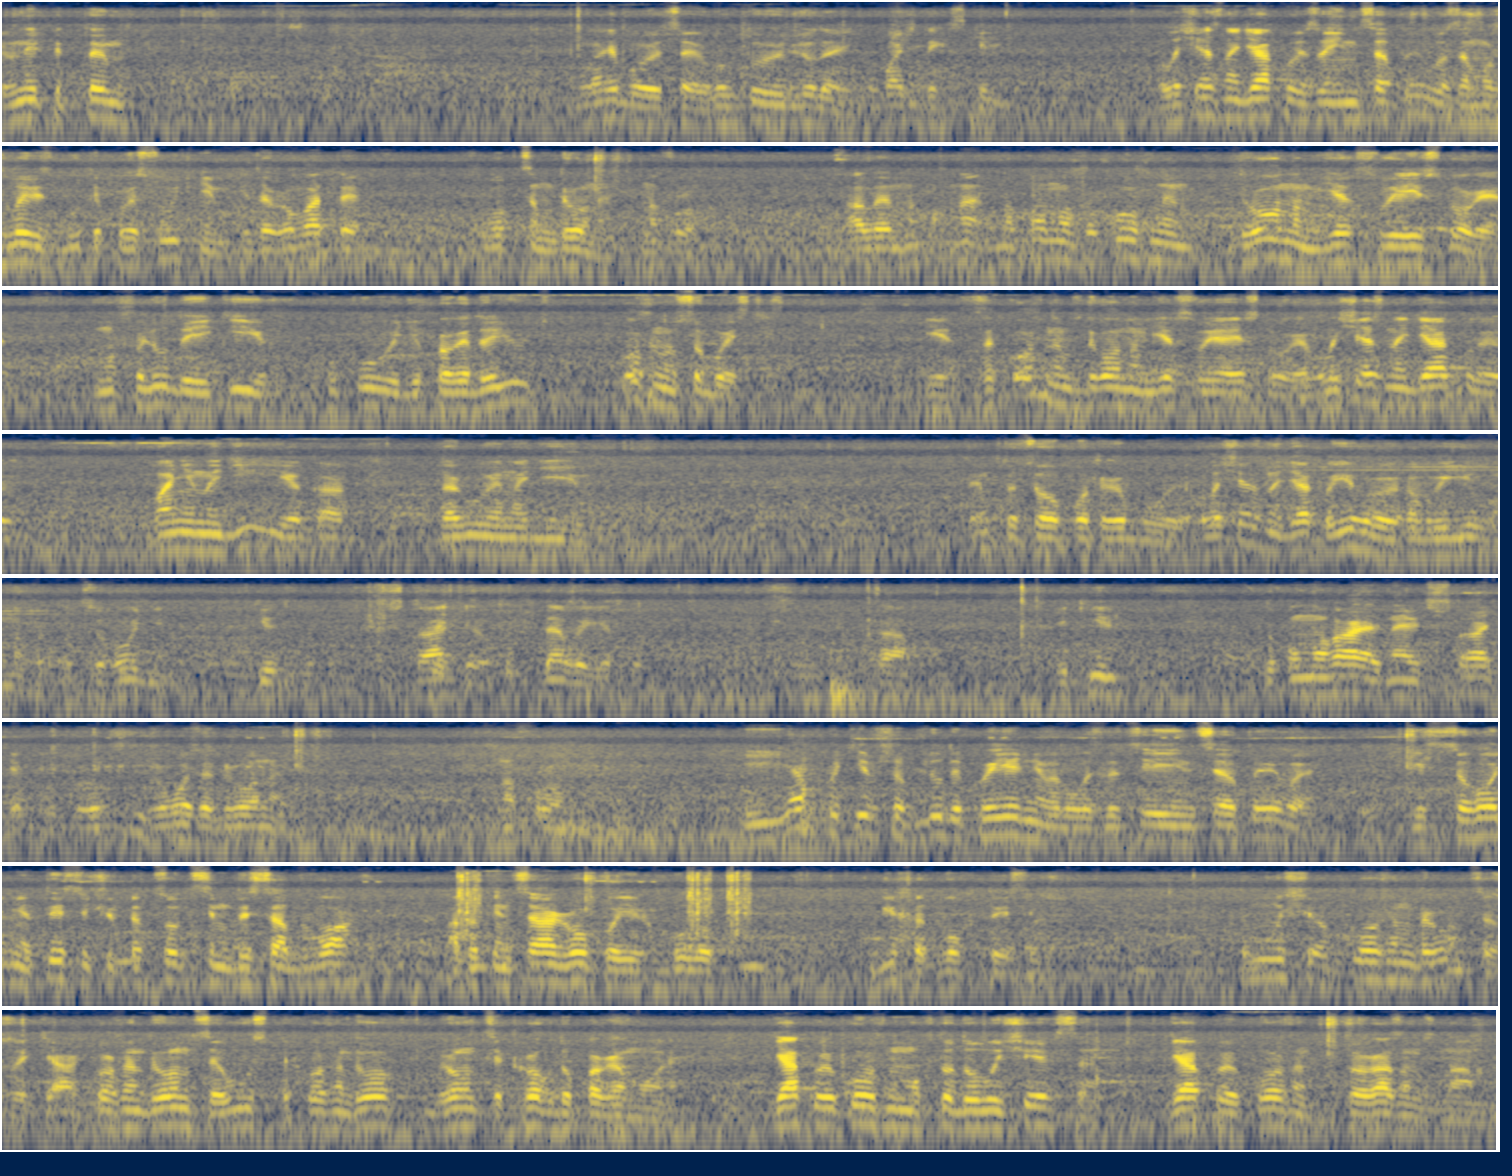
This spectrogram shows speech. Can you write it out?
І вони під тим лейбою це гуртують людей. Бачите їх скільки. Величезне дякую за ініціативу, за можливість бути присутнім і дарувати хлопцям дрони на фронт. Але на- на- напевно за кожним дроном є своя історія. Тому що люди, які їх купують і передають, кожен особистість. І за кожним дроном є своя історія. Величезне дякую пані Надії, яка дарує надію тим, хто цього потребує. Величезне дякую Ігорю Гавриїлу, наприклад, сьогодні, які в штаті, де ви є тут, які допомагають навіть в штаті і привозять дрони на фронт. І я б хотів, щоб люди приєднувалися до цієї ініціативи. І сьогодні 1572, а до кінця року їх було більше двох тисяч. Тому що кожен дрон це життя, кожен дрон це успіх, кожен дрон це крок до перемоги. Дякую кожному, хто долучився. Дякую кожен, хто разом з нами.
